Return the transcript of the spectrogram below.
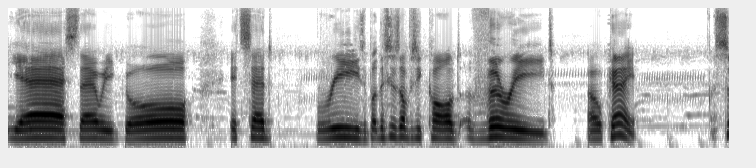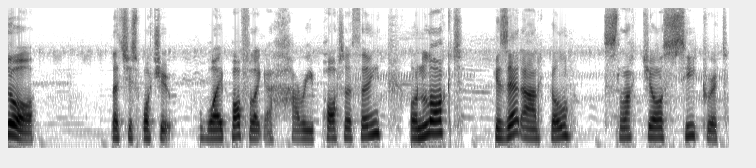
yes. There we go. It said reed, but this is obviously called the reed. Okay, so let's just watch it wipe off like a Harry Potter thing. Unlocked. Gazette article. Slackjaw's secret.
